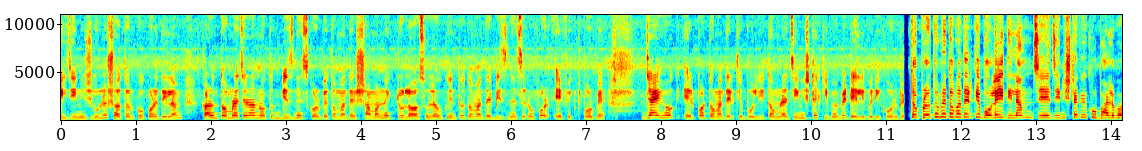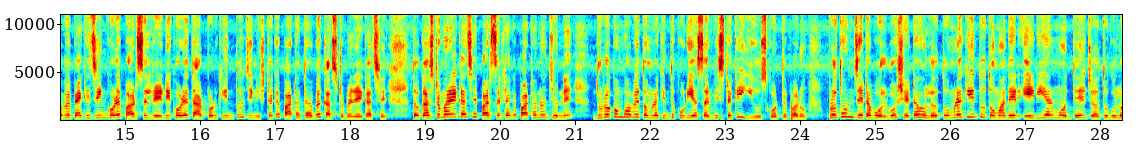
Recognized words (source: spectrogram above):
এই জিনিসগুলো সতর্ক করে দিলাম। কারণ তোমরা যারা নতুন বিজনেস করবে, তোমাদের সামান্য একটু লস হলেও কিন্তু তোমাদের বিজনেসের ওপর এফেক্ট পড়বে। যাই হোক, এরপর তোমাদেরকে বলি, তোমরা জিনিসটা কীভাবে ডেলিভারি করবে। তো প্রথমে তোমাদেরকে বলেই দিলাম যে, জিনিসটাকে খুব ভালোভাবে প্যাকেজিং করে পার্সেল রেডি করে, তারপর কিন্তু জিনিসটাকে পাঠাতে হবে কাস্টমারের কাছে। তো কাস্টমারের কাছে পার্সেলটাকে পাঠানোর জন্য দুরকমভাবে তোমরা কিন্তু কুরিয়ার সার্ভিসটাকে ইউজ করতে পারো। প্রথম যেটা বলব, সেটা হলো, তোমরা কিন্তু তোমাদের এরিয়ার মধ্যে যতগুলো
